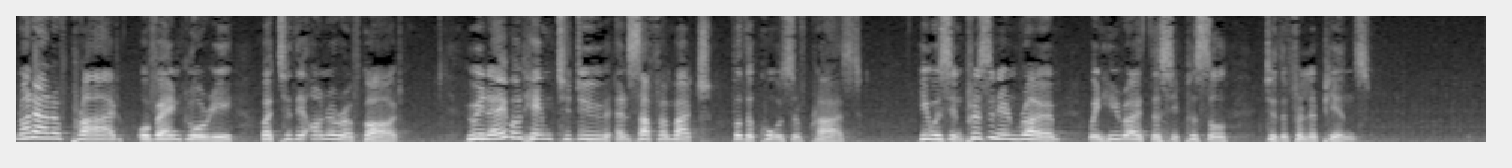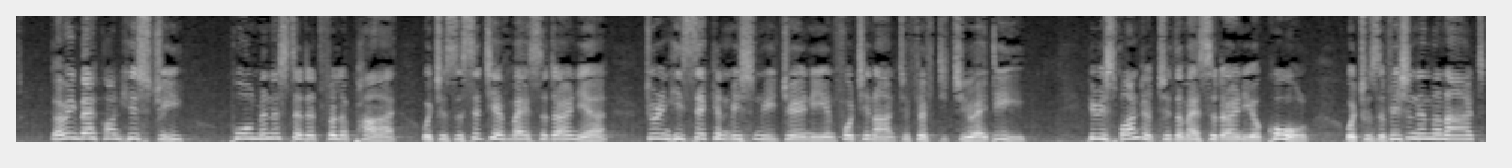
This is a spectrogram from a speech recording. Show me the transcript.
not out of pride or vainglory, but to the honor of God, who enabled him to do and suffer much for the cause of Christ. He was in prison in Rome when he wrote this epistle to the Philippians. Going back on history, Paul ministered at Philippi, which is the city of Macedonia, during his second missionary journey in 49 to 52 AD. He responded to the Macedonia call, which was a vision in the night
